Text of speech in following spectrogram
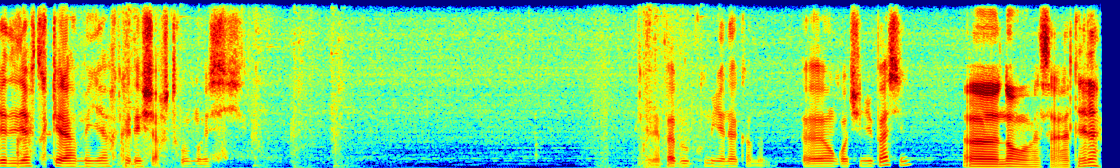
il y a des trucs qui a l'air meilleurs que des chars, je trouve, moi aussi. Il y en a pas beaucoup, mais il y en a quand même. Euh, on continue pas, si? Euh, non, on va s'arrêter là.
